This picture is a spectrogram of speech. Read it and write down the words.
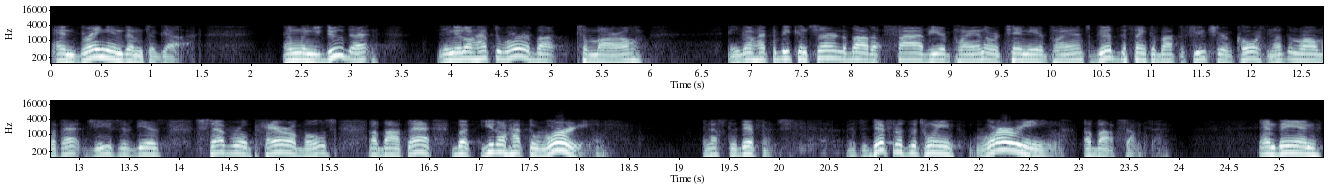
and bringing them to God. And when you do that, then you don't have to worry about tomorrow and you don't have to be concerned about a five year plan or a ten year plan. It's good to think about the future, of course. Nothing wrong with that. Jesus gives several parables about that, but you don't have to worry. And that's the difference. There's a difference between worrying about something and then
